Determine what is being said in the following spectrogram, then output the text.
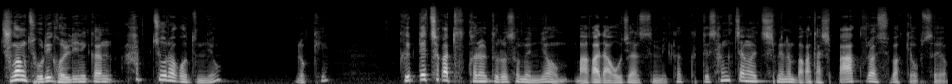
중앙 조리 걸리니까 합조라거든요. 이렇게. 그때 차가 두 칸을 들어서면요. 마가 나오지 않습니까? 그때 상장을 치면은 마가 다시 빠꾸할 수밖에 없어요.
